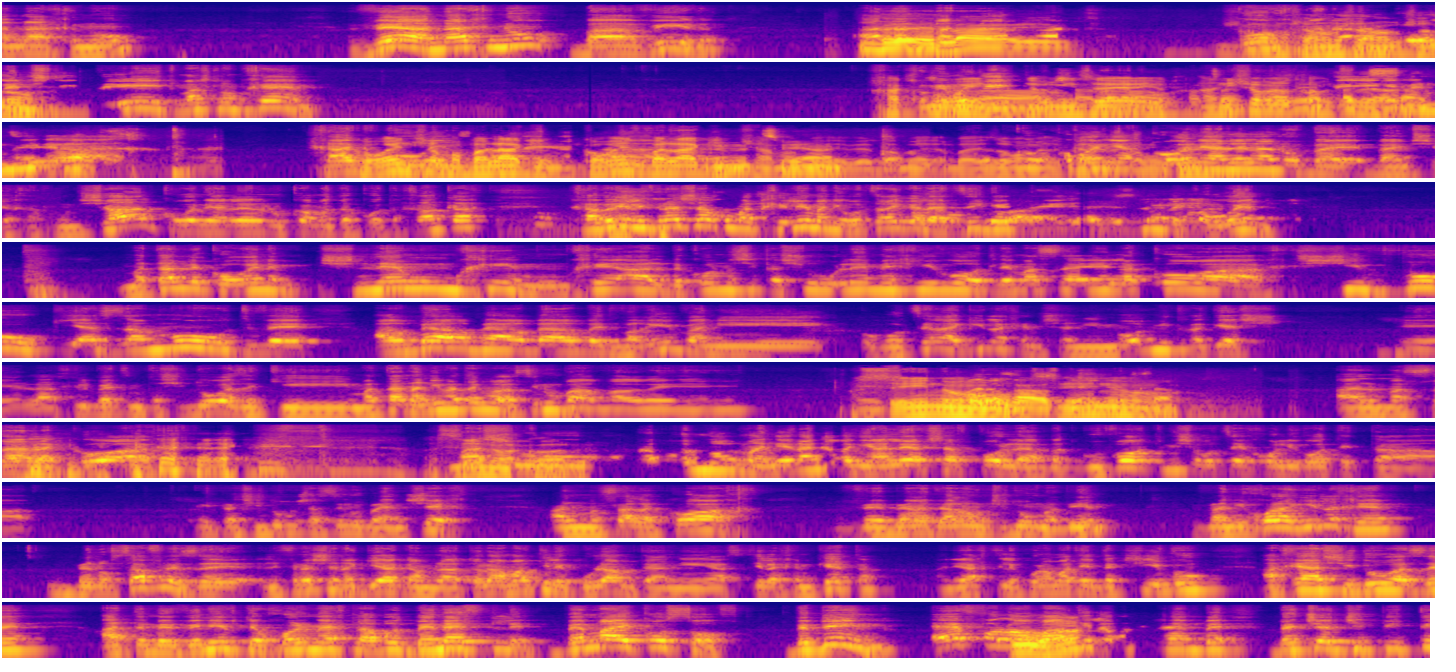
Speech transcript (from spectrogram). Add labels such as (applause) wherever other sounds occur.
אנחנו, ואנחנו באוויר. בלייב. שלום, שלום, קורן שלום. שטרית, מה שלומכם? חג פורים? יותר מזה, שלום, אני שומע אותך מצוין. קורן שם. בלאגים, קורן בלאגים שם באזור קורן המרכז. קורן? יעלה לנו בהמשך, אנחנו נשאל, קורן יעלה לנו כמה דקות אחר כך. חברים, לפני שאנחנו מתחילים, אני רוצה רגע להציג את מתן וקורן. מתן וקורן הם שני מומחים, מומחי על בכל מה שקשור למכירות, למסעי לקוח, שיווק, יזמות והרבה הרבה הרבה הרבה דברים, ואני רוצה להגיד לכם שאני מאוד מתרגש אה, להתחיל בעצם את השידור הזה, כי מתן, אני ואתה כבר עשינו בעבר אה, עשינו, עזרתי, עשינו, יפה. על מסע לקוח, (laughs) עשינו משהו הכל. מאוד מאוד מעניין. אגב, אני אעלה עכשיו פה בתגובות, מי שרוצה יכול לראות את, ה... את השידור שעשינו בהמשך על מסע לקוח, ובאמת היה לנו שידור מדהים. ואני יכול להגיד לכם, בנוסף לזה, לפני שנגיע גם, ל- אתה יודע, אמרתי לכולם, אני עשיתי לכם קטע. אני הלכתי לכולם, אמרתי להם, תקשיבו, אחרי השידור הזה, אתם מבינים שאתם יכולים ללכת לעבוד בנסטלה, במייקרוסופט, בבינג, איפה לא. אמרתי להם, בצ'אט GPT,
